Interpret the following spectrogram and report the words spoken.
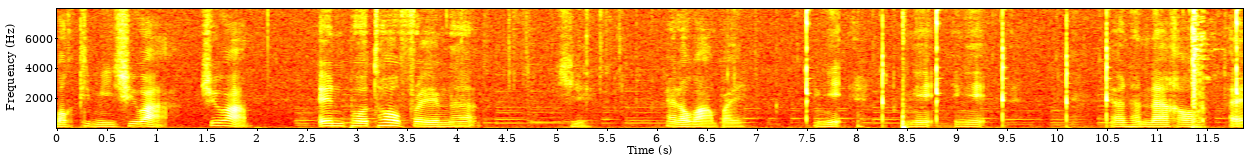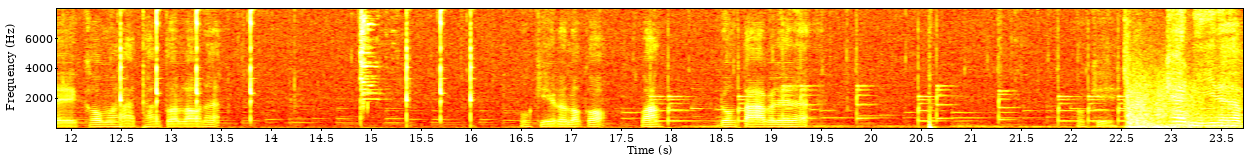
บล็อกที่มีชื่อว่า ชื่อว่า End Portal Frame นะฮะโอเคให้เราวางไป อย่างนี้ อย่างนี้ อย่างนี้ แล้วหันหน้าเข้าเอ่เข้ามาหาทางตัวเรานะ โอเคแล้วเราก็วางดวงตาไปเลยนะโอเค แค่นี้นะครับ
